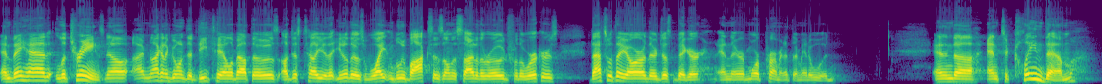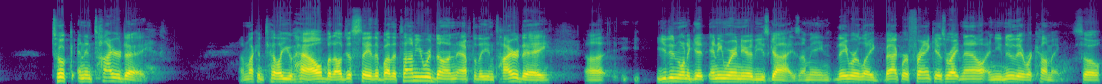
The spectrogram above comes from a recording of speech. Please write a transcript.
And they had latrines. Now, I'm not going to go into detail about those. I'll just tell you that you know those white and blue boxes on the side of the road for the workers? That's what they are. They're just bigger and they're more permanent. They're made of wood. And, uh, and to clean them took an entire day. I'm not going to tell you how, but I'll just say that by the time you were done after the entire day, uh, you didn't want to get anywhere near these guys. I mean, they were like back where Frank is right now, and you knew they were coming. So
